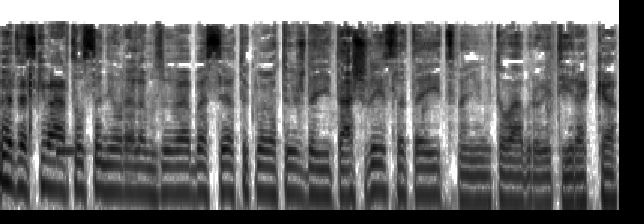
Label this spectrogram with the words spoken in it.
Medveszki Vártó szenior elemzővel beszéltük meg a tőzsdenyítás részleteit, menjünk tovább rövid hírekkel.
